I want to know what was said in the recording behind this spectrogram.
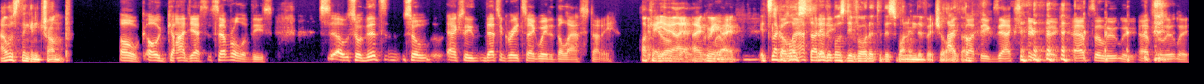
I was thinking Trump. Oh, oh God, yes, several of these. So, so that's so actually that's a great segue to the last study. Okay, yeah, okay. I, I, agree. I, it's like the a whole study, study, that was devoted to this one individual. I, I thought. thought the exact same thing. absolutely, absolutely.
